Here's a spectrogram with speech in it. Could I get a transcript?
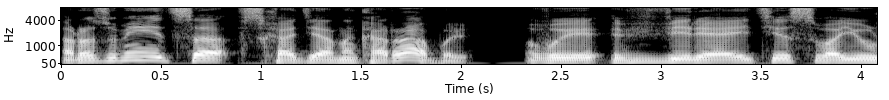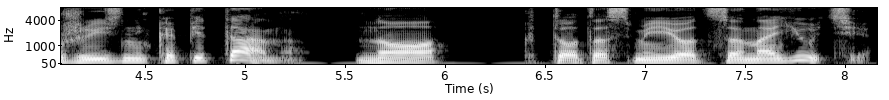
Разумеется, всходя на корабль, вы вверяете свою жизнь капитану, но кто-то смеется на юте.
